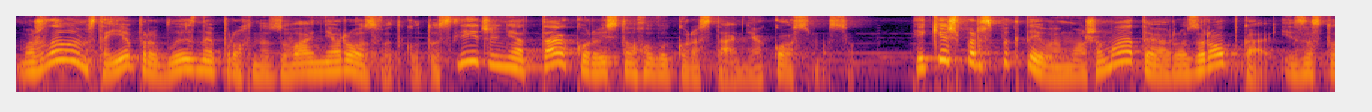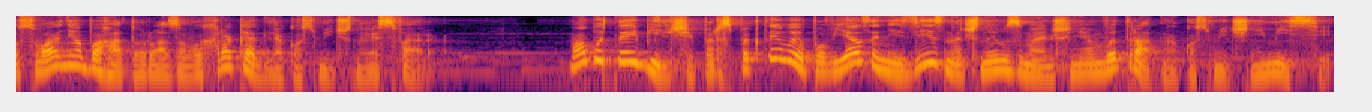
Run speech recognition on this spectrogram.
можливим стає приблизне прогнозування розвитку дослідження та корисного використання космосу. Які ж перспективи може мати розробка і застосування багаторазових ракет для космічної сфери? Мабуть, найбільші перспективи пов'язані зі значним зменшенням витрат на космічні місії.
